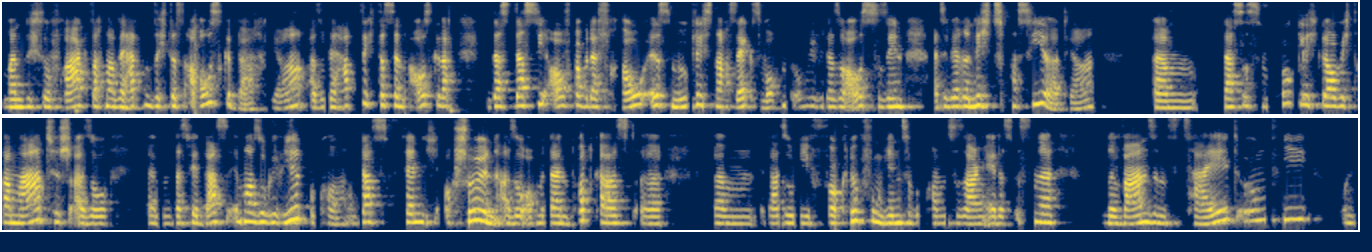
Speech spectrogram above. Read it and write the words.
man sich so fragt, sag mal, wer hat denn sich das ausgedacht? Ja, also wer hat sich das denn ausgedacht, dass das die Aufgabe der Frau ist, möglichst nach sechs Wochen irgendwie wieder so auszusehen, als wäre nichts passiert, ja. Ähm, das ist wirklich, glaube ich, dramatisch. Also, ähm, dass wir das immer suggeriert bekommen. Und das fände ich auch schön, also auch mit deinem Podcast, äh, ähm, da so die Verknüpfung hinzubekommen, zu sagen, ey, das ist eine, eine Wahnsinnszeit irgendwie und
